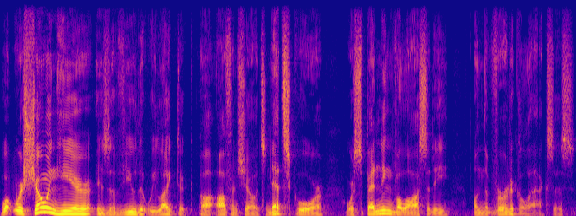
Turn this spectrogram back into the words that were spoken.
What we're showing here is a view that we like to uh, often show. It's net score or spending velocity on the vertical axis.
